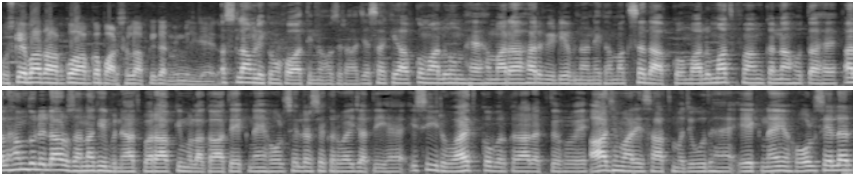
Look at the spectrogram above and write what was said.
उसके बाद आपको आपका पार्सल आपके घर में मिल जाएगा। अस्सलाम वालेकुम ख़वातिन हजरा जैसा कि आपको मालूम है हमारा हर वीडियो बनाने का मकसद आपको मालूम फराम करना होता है। अल्हम्दुलिल्लाह रोज़ाना की बुनियाद पर आपकी मुलाकात एक नए होलसेलर से करवाई जाती है। इसी रिवायत को बरकरार रखते हुए आज हमारे साथ मौजूद हैं एक नए होलसेलर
